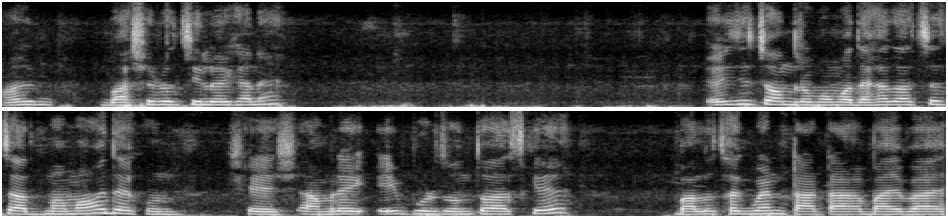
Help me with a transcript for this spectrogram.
আমার বাসুরও ছিল এখানে। এই যে চন্দ্রমামা দেখা যাচ্ছে চাঁদ মামাও দেখুন। শেষ। আমরা এই পর্যন্ত আজকে। ভালো থাকবেন, টাটা, বাই বাই।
